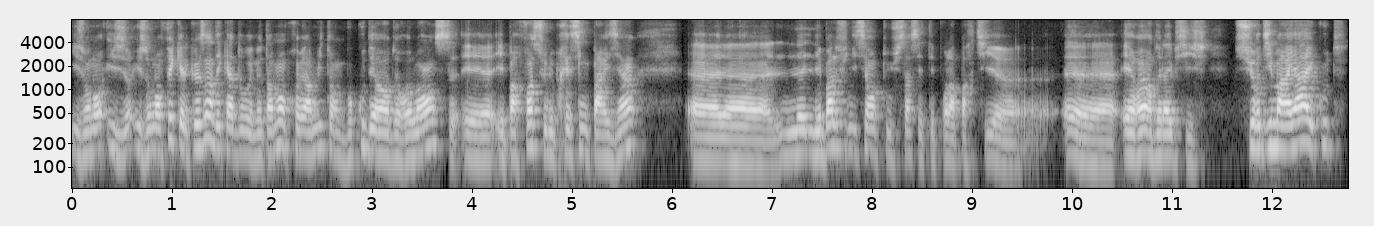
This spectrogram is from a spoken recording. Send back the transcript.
ils, en ont, ils, ils en fait quelques-uns des cadeaux, et notamment en première mi-temps, beaucoup d'erreurs de relance et, parfois sous le pressing parisien. Euh, les, les balles finissaient en touche. Ça, c'était pour la partie euh, euh, erreur de Leipzig. Sur Di Maria, écoute,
